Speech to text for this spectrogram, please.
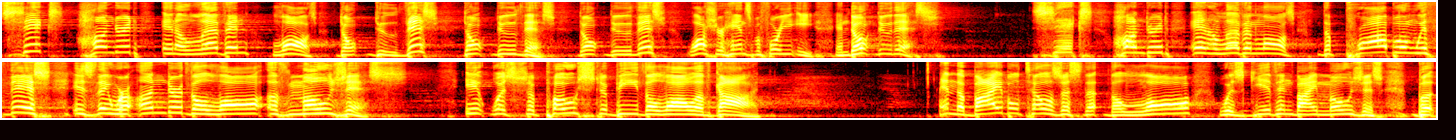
611 laws. Don't do this, don't do this, don't do this, wash your hands before you eat, and don't do this. 611 laws. The problem with this is they were under the law of Moses. It was supposed to be the law of God. And the Bible tells us that the law was given by Moses, but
